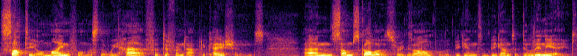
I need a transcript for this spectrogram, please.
sati or mindfulness that we have for different applications. And some scholars, for example, have begin to, begun to delineate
